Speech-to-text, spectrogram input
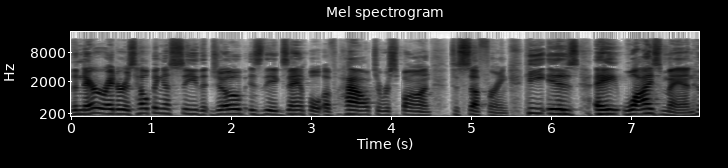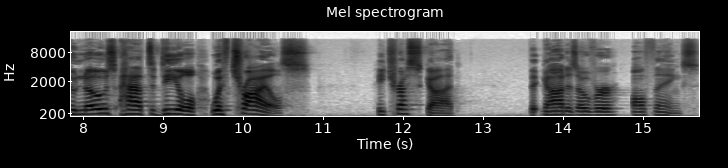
The narrator is helping us see that Job is the example of how to respond to suffering. He is a wise man who knows how to deal with trials. He trusts God, that God is over all things.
